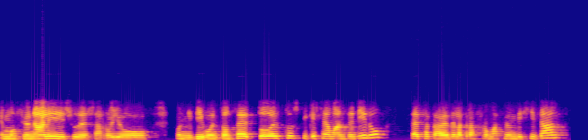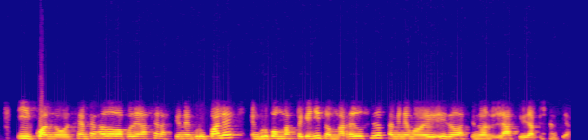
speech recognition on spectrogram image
emocional y su desarrollo cognitivo. Entonces, todo esto sí que se ha mantenido, se ha hecho a través de la transformación digital y cuando se ha empezado a poder hacer acciones grupales, en grupos más pequeñitos, más reducidos, también hemos ido haciendo la actividad presencial.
